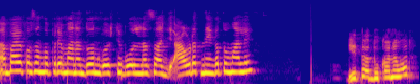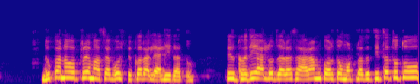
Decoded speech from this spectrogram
आ, बायको संग प्रेमानं दोन गोष्टी बोलणं आवडत नाही का तुम्हाला? इथं दुकानावर? दुकानावर प्रेमाच्या गोष्टी करायला आली का तू? ती घरी आलो जरासा आराम करतो म्हटलं तर तिथं तर तू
